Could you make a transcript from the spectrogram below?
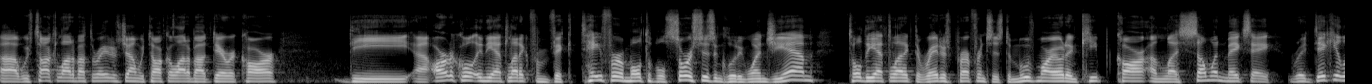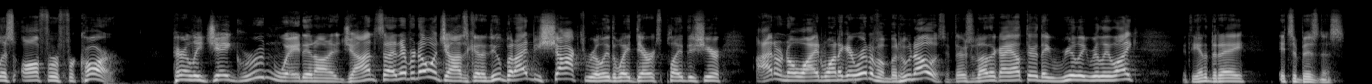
Uh, we've talked a lot about the Raiders, John. We talk a lot about Derek Carr. The uh, article in The Athletic from Vic Tafur, multiple sources, including one GM, told The Athletic the Raiders' preference is to move Mariota and keep Carr unless someone makes a ridiculous offer for Carr. Apparently, Jay Gruden weighed in on it, John. Said, I never know what John's going to do, but I'd be shocked, really, the way Derek's played this year. I don't know why I'd want to get rid of him, but who knows? If there's another guy out there they really, really like, at the end of the day, it's a business.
